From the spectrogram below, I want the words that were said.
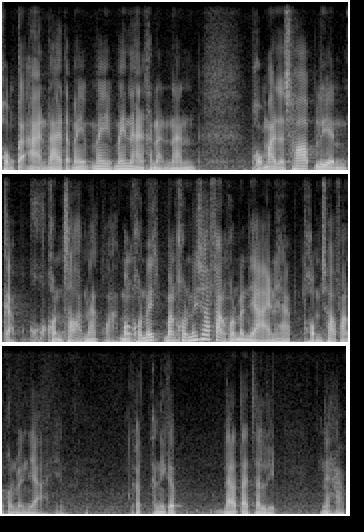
ผมก็อ่านได้แต่ไม่ไม่ไม่นานขนาดนั้น ผมอาจจะชอบเรียนกับคนสอนมากกว่า บางคนไม่บางคนไม่ชอบฟังคนบรรยายนะครับผมชอบฟังคนบรรยายก็อันนี้ก็แล้วแต่จริตนะครับ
